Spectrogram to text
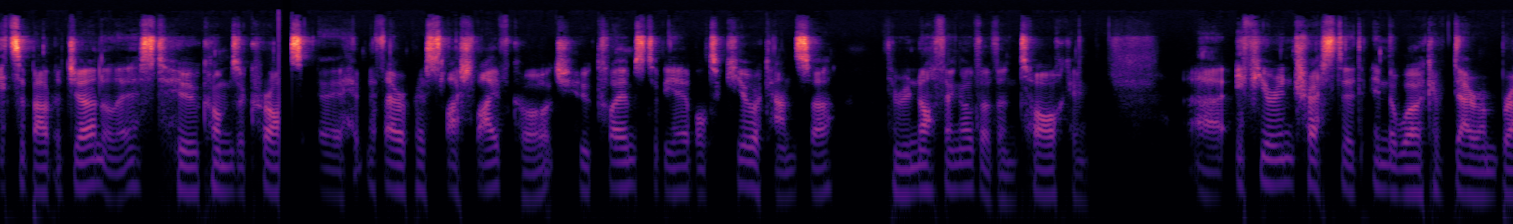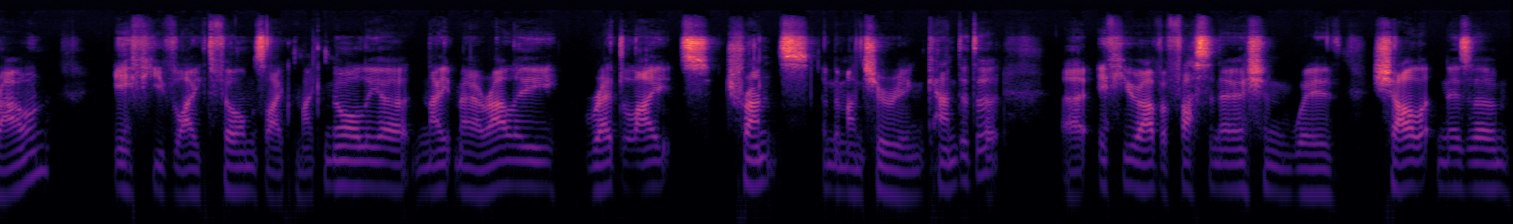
It's about a journalist who comes across a hypnotherapist slash life coach who claims to be able to cure cancer through nothing other than talking. Uh, if you're interested in the work of Derren Brown, if you've liked films like Magnolia, Nightmare Alley, Red Lights, Trance, and The Manchurian Candidate, uh, if you have a fascination with charlatanism,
